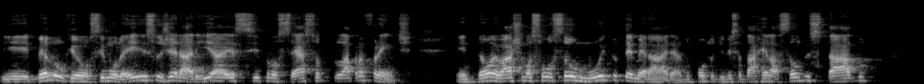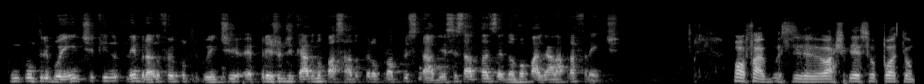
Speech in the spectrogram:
E pelo que eu simulei, isso geraria esse processo lá para frente. Então, eu acho uma solução muito temerária do ponto de vista da relação do Estado um contribuinte que, lembrando, foi um contribuinte é, prejudicado no passado pelo próprio Estado. E esse Estado está dizendo, eu vou pagar lá para frente. Bom, Fábio, eu acho que esse é o ponto,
